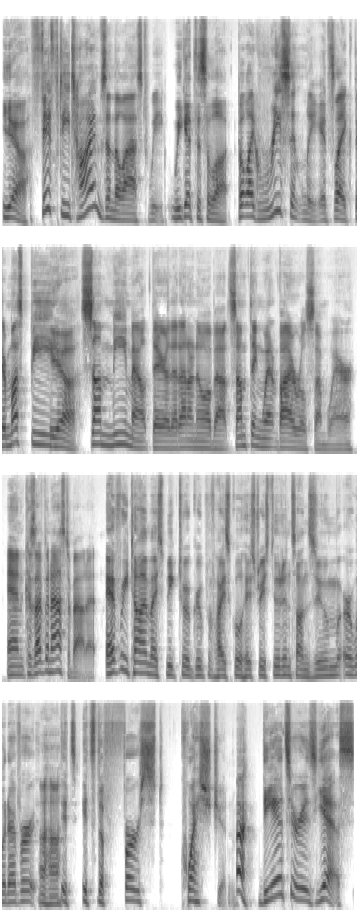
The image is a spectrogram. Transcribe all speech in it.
yeah. 50 times in the last week. We get this a lot. But like recently, it's like there must be Yeah. some meme out there that I don't know about. Something went viral somewhere. And because I've been asked about it. every time I speak to a group of high school history students on Zoom or whatever, Uh-huh. it's it's the first question. Huh. The answer is yes.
